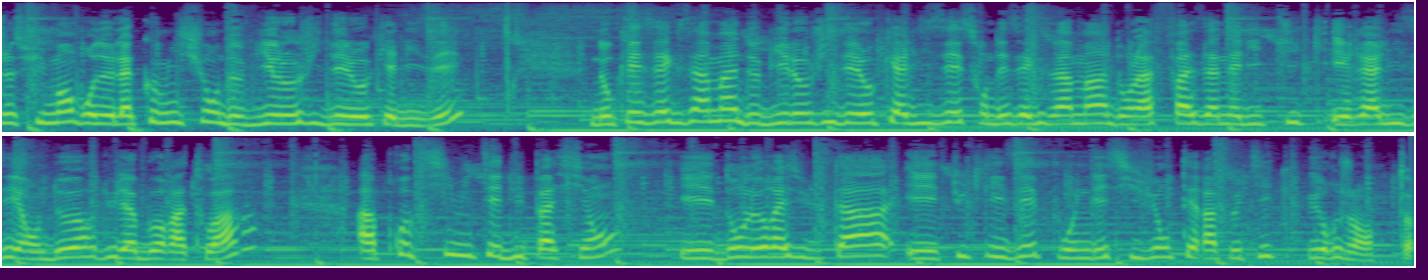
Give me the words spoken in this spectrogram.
Je suis membre de la commission de biologie délocalisée les examens de biologie délocalisée sont des examens dont la phase analytique est réalisée en dehors du laboratoire, à proximité du patient et dont le résultat est utilisé pour une décision thérapeutique urgente.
